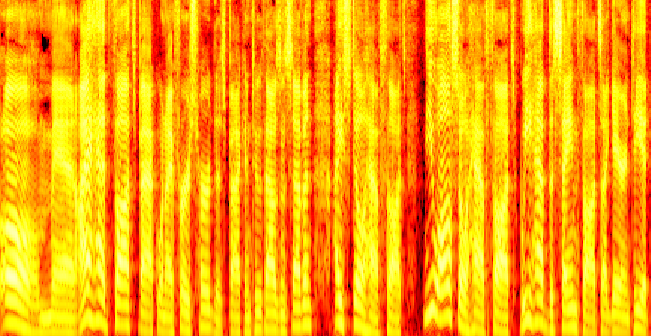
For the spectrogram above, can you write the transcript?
Oh man, I had thoughts back when I first heard this back in 2007. I still have thoughts. You also have thoughts. We have the same thoughts, I guarantee it.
